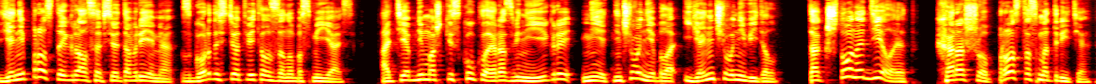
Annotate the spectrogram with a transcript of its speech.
я не просто игрался все это время, с гордостью ответил Заноба, смеясь. А те обнимашки с куклой разве не игры? Нет, ничего не было, я ничего не видел. Так что она делает? Хорошо, просто смотрите.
